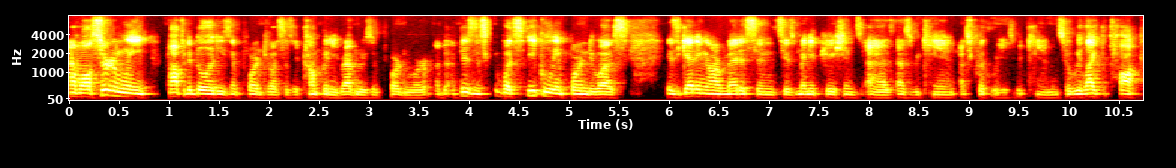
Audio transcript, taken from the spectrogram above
And while certainly profitability is important to us as a company, revenue is important, we're a business, what's equally important to us is getting our medicines to as many patients as, as we can, as quickly as we can. And so we like to talk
